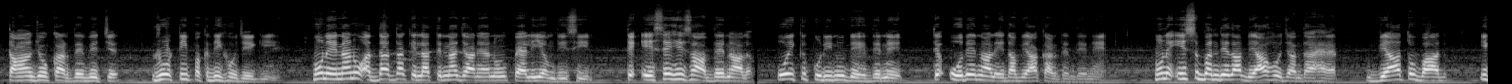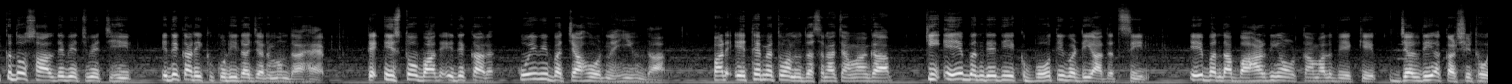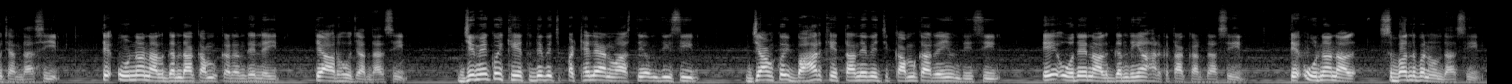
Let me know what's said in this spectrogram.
ਤਾਂ ਜੋ ਘਰ ਦੇ ਵਿੱਚ ਰੋਟੀ ਪੱਕਦੀ ਹੋ ਜਾਏਗੀ। ਹੁਣ ਇਹਨਾਂ ਨੂੰ ਅੱਧਾ ਅੱਧਾ ਕਿੱਲਾ ਤਿੰਨਾਂ ਜਾਣਿਆਂ ਨੂੰ ਪੈਲੀ ਆਉਂਦੀ ਸੀ ਤੇ ਇਸੇ ਹਿਸਾਬ ਦੇ ਨਾਲ ਉਹ ਇੱਕ ਕੁੜੀ ਨੂੰ ਦੇਖਦੇ ਨੇ ਤੇ ਉਹਦੇ ਨਾਲ ਇਹਦਾ ਵਿਆਹ ਕਰ ਦਿੰਦੇ ਨੇ। ਹੁਣ ਇਸ ਬੰਦੇ ਦਾ ਵਿਆਹ ਹੋ ਜਾਂਦਾ ਹੈ। ਵਿਆਹ ਤੋਂ ਬਾਅਦ 1-2 ਸਾਲ ਦੇ ਵਿੱਚ ਵਿੱਚ ਹੀ ਇਹਦੇ ਘਰ ਇੱਕ ਕੁੜੀ ਦਾ ਜਨਮ ਹੁੰਦਾ ਹੈ ਤੇ ਇਸ ਤੋਂ ਬਾਅਦ ਇਹਦੇ ਘਰ ਕੋਈ ਵੀ ਬੱਚਾ ਹੋਰ ਨਹੀਂ ਹੁੰਦਾ। ਪਰ ਇੱਥੇ ਮੈਂ ਤੁਹਾਨੂੰ ਦੱਸਣਾ ਚਾਹਾਂਗਾ ਕਿ ਇਹ ਬੰਦੇ ਦੀ ਇੱਕ ਬਹੁਤ ਹੀ ਵੱਡੀ ਆਦਤ ਸੀ। ਇਹ ਬੰਦਾ ਬਾਹਰ ਦੀਆਂ ਔਰਤਾਂ ਵੱਲ ਵੇਖ ਕੇ ਜਲਦੀ ਆਕਰਸ਼ਿਤ ਹੋ ਜਾਂਦਾ ਸੀ ਤੇ ਉਹਨਾਂ ਨਾਲ ਗੰਦਾ ਕੰਮ ਕਰਨ ਦੇ ਲਈ ਤਿਆਰ ਹੋ ਜਾਂਦਾ ਸੀ। ਜਿਵੇਂ ਕੋਈ ਖੇਤ ਦੇ ਵਿੱਚ ਪੱਠੇ ਲੈਣ ਵਾਸਤੇ ਆਉਂਦੀ ਸੀ ਜਾਂ ਕੋਈ ਬਾਹਰ ਖੇਤਾਂ ਦੇ ਵਿੱਚ ਕੰਮ ਕਰ ਰਹੀ ਹੁੰਦੀ ਸੀ, ਇਹ ਉਹਦੇ ਨਾਲ ਗੰਦੀਆਂ ਹਰਕਤਾਂ ਕਰਦਾ ਸੀ ਤੇ ਉਹਨਾਂ ਨਾਲ ਸਬੰਧ ਬਣਾਉਂਦਾ ਸੀ।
